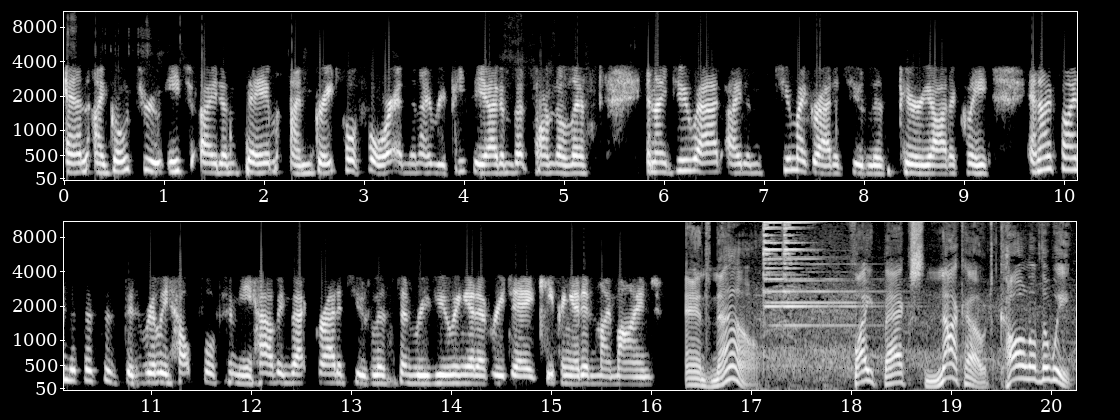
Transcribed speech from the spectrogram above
and I go through each item saying I'm grateful for, and then I repeat the item that's on the list. And I do add items to my gratitude list periodically. And I find that this has been really helpful to me, having that gratitude list and reviewing it every day, keeping it in my mind. And now, Fight Back's Knockout Call of the Week.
